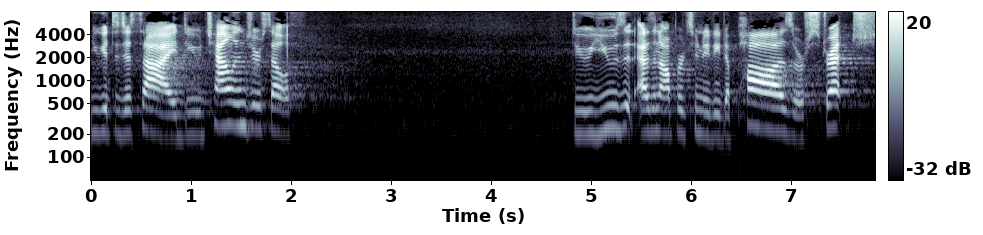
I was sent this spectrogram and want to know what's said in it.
You get to decide do you challenge yourself? Do you use it as an opportunity to pause or stretch?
